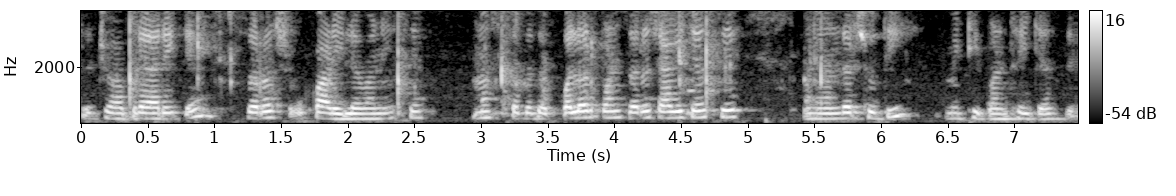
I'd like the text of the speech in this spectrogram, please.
તો જો આપણે આ રીતે સરસ ઉકાળી લેવાની છે. મસ્ત બધો કલર પણ સરસ આવી જશે અને અંદર સુધી મીઠી પણ થઈ જશે.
